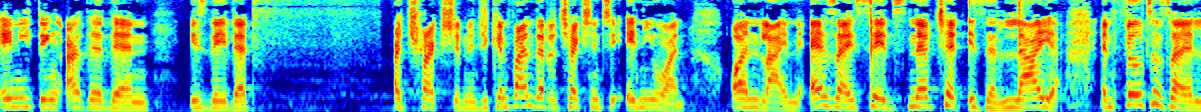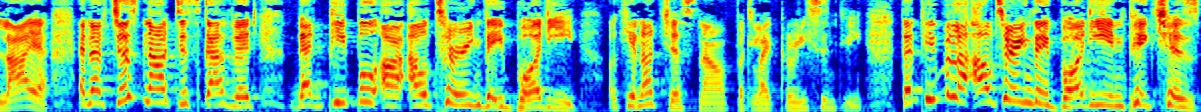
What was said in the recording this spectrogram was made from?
anything other than is they that attraction and you can find that attraction to anyone online. As I said, Snapchat is a liar and filters are a liar. And I've just now discovered that people are altering their body. Okay, not just now, but like recently. That people are altering their body in pictures.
